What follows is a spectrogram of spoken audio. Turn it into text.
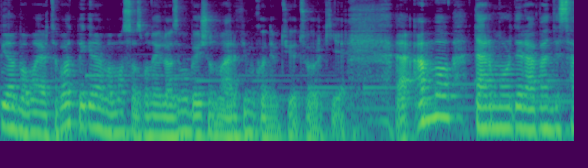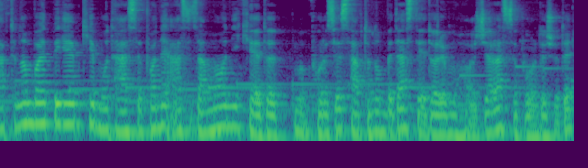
بیان با ما ارتباط بگیرن و ما سازمان های لازم رو بهشون معرفی می‌کنیم توی ترکیه. اما در مورد روند ثبت نام باید بگم که متاسفانه از زمانی که پروسه ثبت نام به دست اداره مهاجرت سپرده شده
